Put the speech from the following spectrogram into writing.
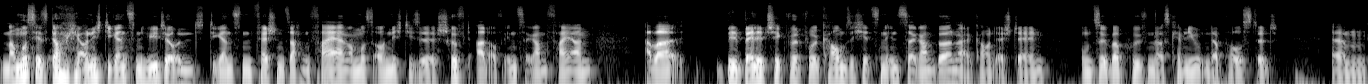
man muss jetzt, glaube ich, auch nicht die ganzen Hüte und die ganzen Fashion-Sachen feiern. Man muss auch nicht diese Schriftart auf Instagram feiern. Aber Bill Belichick wird wohl kaum sich jetzt einen Instagram-Burner-Account erstellen, um zu überprüfen, was Cam Newton da postet. Ähm,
